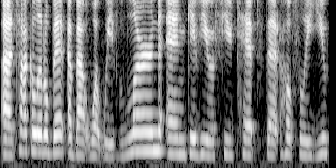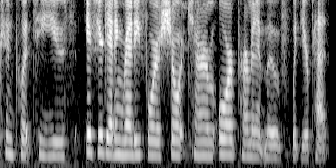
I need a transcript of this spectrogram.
uh, talk a little bit about what we've learned, and give you a few tips that hopefully you can put to use if you're getting ready for a short term or permanent move with your pet.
